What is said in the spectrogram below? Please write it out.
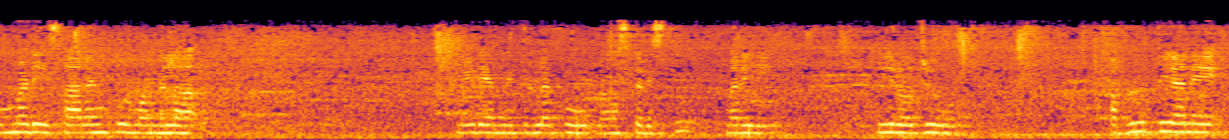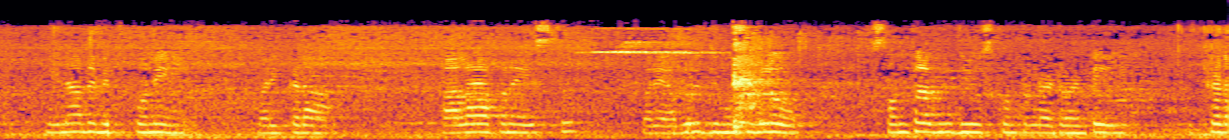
ఉమ్మడి సారంగపూర్ మండల మీడియా మిత్రులకు నమస్కరిస్తూ మరి ఈరోజు అభివృద్ధి అనే నినాదం ఎత్తుకొని మరి ఇక్కడ కాలయాపన ఇస్తూ మరి అభివృద్ధి ముసుగులో సొంత అభివృద్ధి చూసుకుంటున్నటువంటి ఇక్కడ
